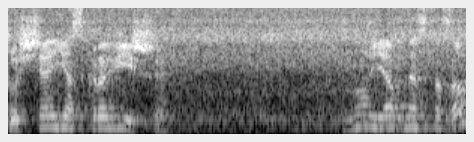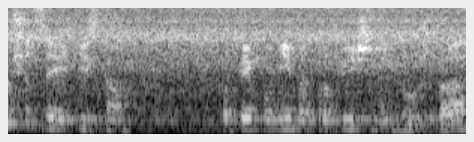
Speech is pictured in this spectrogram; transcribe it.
то ще яскравіше. Ну, я б не сказав, що це якийсь там по типу ніби тропічний душ, да?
